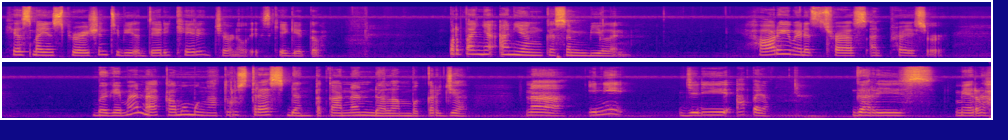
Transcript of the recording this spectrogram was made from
He's my inspiration to be a dedicated journalist. Kayak gitu. Pertanyaan yang kesembilan. How do you manage stress and pressure? Bagaimana kamu mengatur stres dan tekanan dalam bekerja? Nah, ini jadi apa ya? Garis merah,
